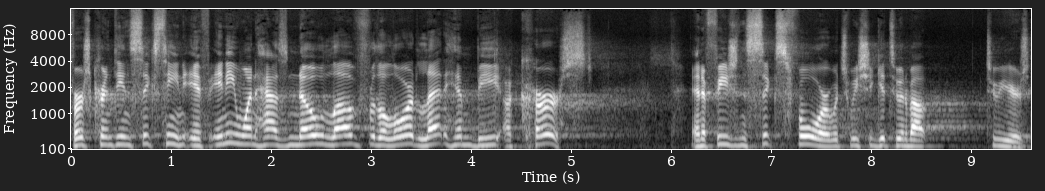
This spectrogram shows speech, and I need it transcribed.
1 Corinthians 16, if anyone has no love for the Lord, let him be accursed. And Ephesians 6 4, which we should get to in about two years.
